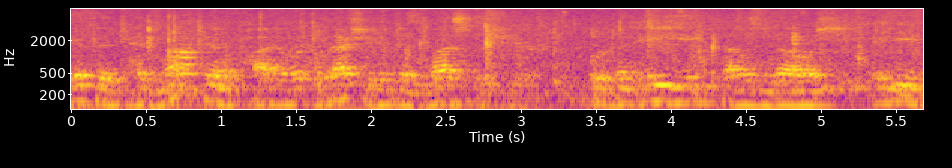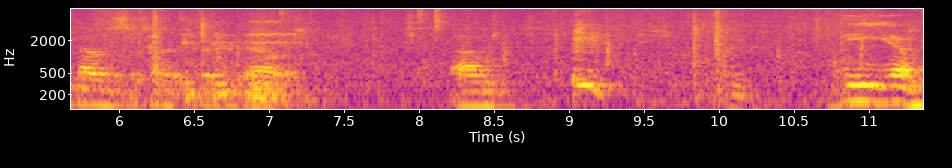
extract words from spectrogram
if it had not been a pilot, would actually have been less this year. Would have been eighty-eight thousand dollars, eighty-eight thousand six hundred and thirty dollars. Um, The, um,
